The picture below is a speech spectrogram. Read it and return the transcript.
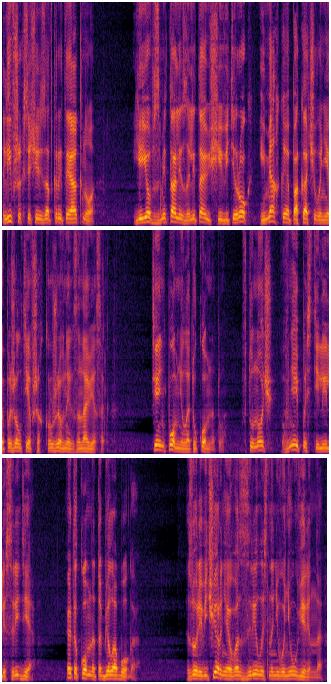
лившихся через открытое окно. Ее взметали залетающий ветерок и мягкое покачивание пожелтевших кружевных занавесок. Тень помнил эту комнату. В ту ночь в ней постелили среде. Это комната Белобога. Зоря вечерняя воззрилась на него неуверенно —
